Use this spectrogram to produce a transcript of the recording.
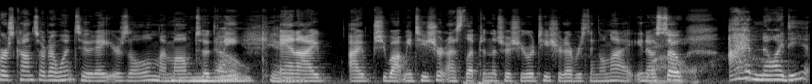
First concert I went to at eight years old, my mom took No me, kidding. and I, I, she bought me a T-shirt, and I slept in the Trisha T-shirt every single night. You know, so I had no idea.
